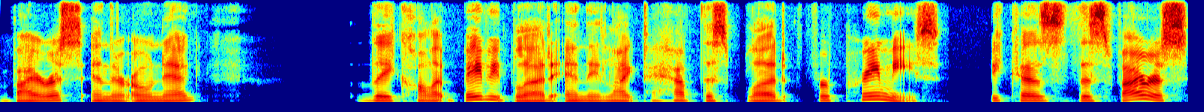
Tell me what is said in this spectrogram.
virus and their own egg, they call it baby blood and they like to have this blood for preemies because this virus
